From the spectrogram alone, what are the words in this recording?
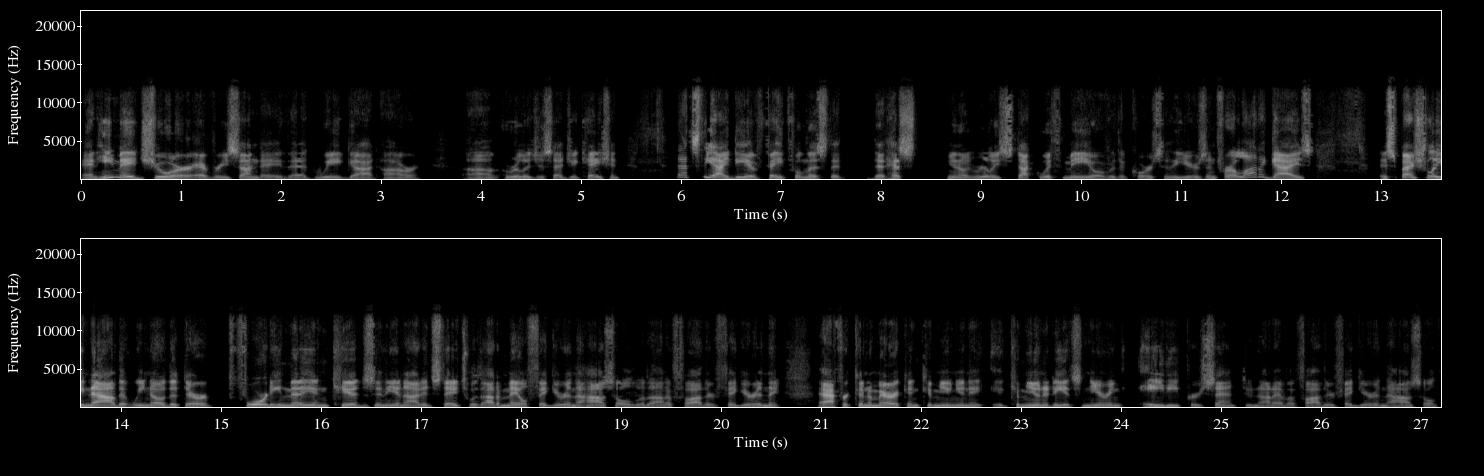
And he made sure every Sunday that we got our uh, religious education. That's the idea of faithfulness that that has you know really stuck with me over the course of the years. And for a lot of guys especially now that we know that there are 40 million kids in the United States without a male figure in the household, without a father figure in the African American community. Community, it's nearing 80% do not have a father figure in the household,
